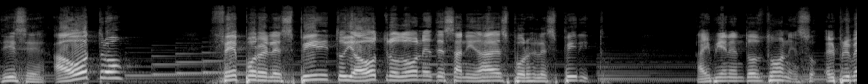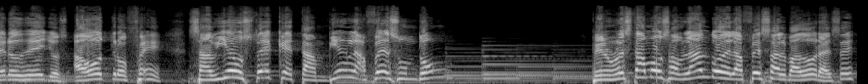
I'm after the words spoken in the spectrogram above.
Dice, a otro fe por el Espíritu y a otro dones de sanidades por el Espíritu. Ahí vienen dos dones. El primero de ellos, a otro fe. ¿Sabía usted que también la fe es un don? Pero no estamos hablando de la fe salvadora, ese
